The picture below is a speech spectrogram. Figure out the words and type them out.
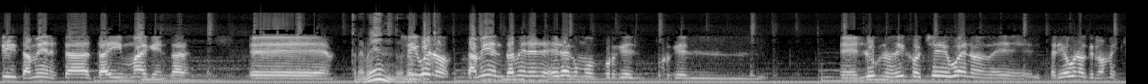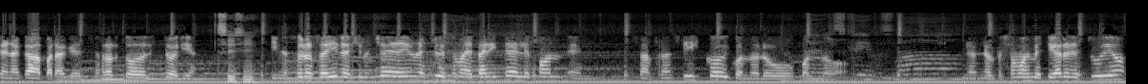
sí también está, está ahí McIntyre eh, Tremendo, ¿no? Sí, bueno, también, también era era como porque porque el, el Luke nos dijo, che, bueno, eh, estaría bueno que lo mezclen acá para que cerrar toda la historia. Sí, sí. Y nosotros ahí nos dijeron, che, hay un estudio que se llama The Tiny Telephone en San Francisco y cuando lo cuando nos, nos empezamos a investigar el estudio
